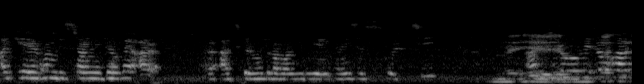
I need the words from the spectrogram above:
আর খেয়ে এখন বিশ্রাম নিতে হবে আর আর আজকের মতন আমার ভিডিও এখানেই শেষ করছি। আর দুটো হয়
